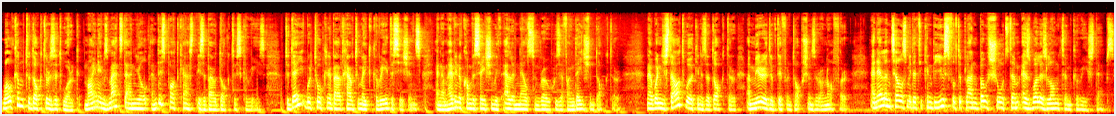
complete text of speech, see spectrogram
Welcome to Doctors at Work. My name is Matt Daniel, and this podcast is about doctors' careers. Today, we're talking about how to make career decisions, and I'm having a conversation with Ellen Nelson Rowe, who's a foundation doctor. Now, when you start working as a doctor, a myriad of different options are on offer. And Ellen tells me that it can be useful to plan both short term as well as long term career steps.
